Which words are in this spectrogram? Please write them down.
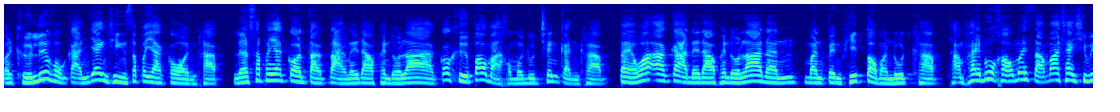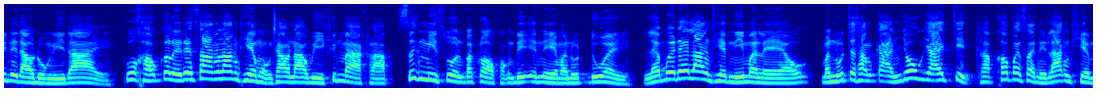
มันคือเรื่องของการแย่งชิงทรัพยากรครับและทรัพยากรต่างๆ ในดาวแพนโดล่าก็คือเป้าหมายของมนุษย์เช่นกันครับแต่ว่าอากาศในดาวแพนโดล่านั้น มันเป็นพิษต่อมนุษย์ครับทำให้พวกเขาไม่สามารถใช้ชีวิตในดาวดวงนี้ได้ พวกเขาก็เลยได้สร้างร่างเทียมของชาวนาวีขึ้นมาครับ ซึ่งมีส่วนประกอบของ DNA มนุษย์ด้วย และเมื่อได้ร่างเทียมนี้มาแล้ว มนุษย์จะทำการโยกย้ายายจิตครับเข้าไปใส่ในร่างเทียม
